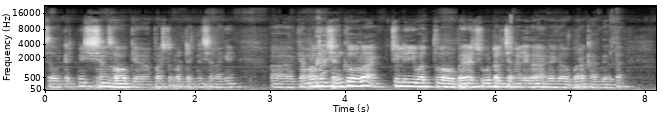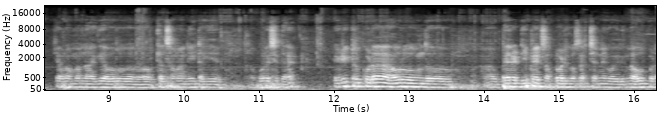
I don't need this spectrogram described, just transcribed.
so technicians okay first of all technician ಆಗಿ ಕ್ಯಾಮ್ರಾಮನ್ ಶಂಕು ಅವರು ಆ್ಯಕ್ಚುಲಿ ಇವತ್ತು ಅವ್ರು ಬೇರೆ ಶೂಟಲ್ಲಿ ಇದ್ದಾರೆ ಹಾಗಾಗಿ ಅವ್ರು ಬರೋಕ್ಕಾಗದಿರುತ್ತೆ ಕ್ಯಾಮ್ರಾಮನ್ ಆಗಿ ಅವರು, ಅವ್ರ ಕೆಲಸನ ನೀಟಾಗಿ ಪೂರೈಸಿದ್ದಾರೆ. ಎಡಿಟ್ರು ಕೂಡ ಅವರು ಒಂದು ಬೇರೆ ಡಿ ಪಿ ಎಕ್ಸ್ ಅಪ್ಲೋಡಿಗೋಸ್ಕರ ಚೆನ್ನೈಗೆ ಹೋಗಿದ್ರಿಂದ ಅವ್ರು ಕೂಡ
